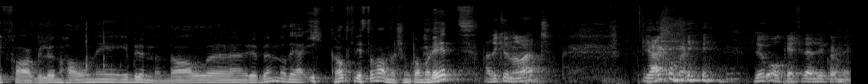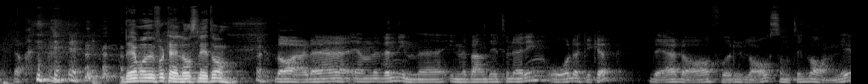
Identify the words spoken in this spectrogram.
i Fagerlundhallen i, i Brumunddal, Ruben. Og det er ikke at Kristian Andersen kommer dit. Nei, det kunne ha vært. Jeg kommer. Du, ok, Fredrik kommer. Ja. det må du fortelle oss litt om. Da er det en venninne-innebandyturnering og løkkecup. Det er da for lag som til vanlig,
